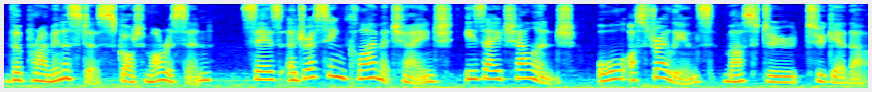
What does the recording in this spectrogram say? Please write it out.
The Prime Minister, Scott Morrison, says addressing climate change is a challenge all Australians must do together.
